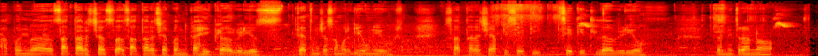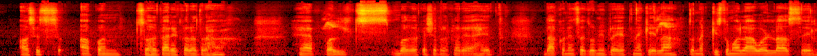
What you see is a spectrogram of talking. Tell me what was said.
आपण साताराच्या स- साताराच्या पण काही व्हिडिओज त्या तुमच्यासमोर घेऊन येऊ. साताराची आपली शेती शेतीतलं व्हिडिओ तर मित्रांनो असेच आपण सहकार्य करत राहा. हे ॲपल्स बघा कशा प्रकारे आहेत. दाखवण्याचा जो मी प्रयत्न केला तो नक्कीच तुम्हाला आवडला असेल.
